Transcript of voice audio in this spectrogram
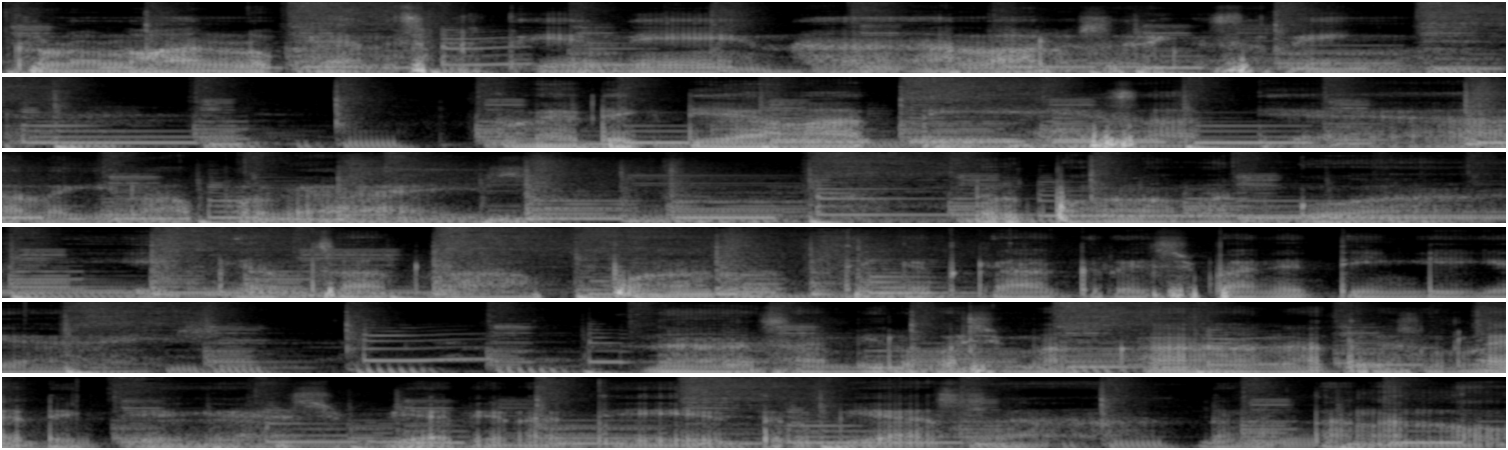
Kelolohan lu kayak seperti ini nah lo harus sering-sering ledek dia latih saat dia lagi lapar guys. Menurut pengalaman gua ikan saat lapar tingkat keagresifannya tinggi guys. Nah sambil lo kasih makan nah terus lo ledek dia guys biar dia nanti terbiasa dengan tangan lo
